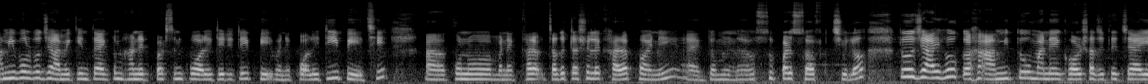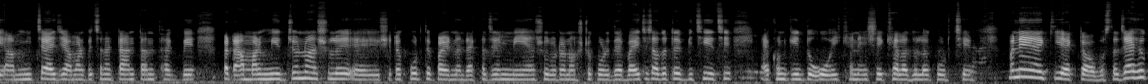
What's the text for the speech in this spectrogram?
আমি বলব যে আমি কিন্তু একদম হান্ড্রেড পার্সেন্ট কোয়ালিটিটাই পেয়ে মানে কোয়ালিটিই পেয়েছি। কোনো মানে খারাপ, চাদরটা আসলে খারাপ হয়নি, একদম সুপার সফট ছিল। তো যাই হোক, আমি তো মানে ঘর সাজাতে চাই, আমি চাই যে আমার পেছনে টান টান থাকবে বাট আমার মেয়ের জন্য আসলে সেটা করতে পারি না। দেখা যায় মেয়ে আসলে ওটা নষ্ট করে দেয়, বা এই যে চাদরটা বিছিয়েছি, এখন কিন্তু ও এখানে এসে খেলাধুলা করছে। মানে কি একটা অবস্থা। যাই হোক,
